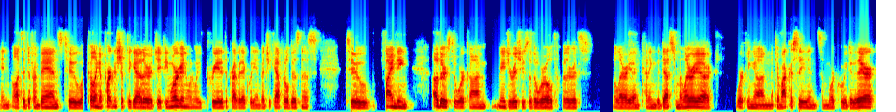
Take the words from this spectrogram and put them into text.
in lots of different bands, to pulling a partnership together at JP Morgan when we created the private equity and venture capital business, to finding others to work on major issues of the world, whether it's malaria and cutting the deaths from malaria, or working on democracy and some work we do there,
